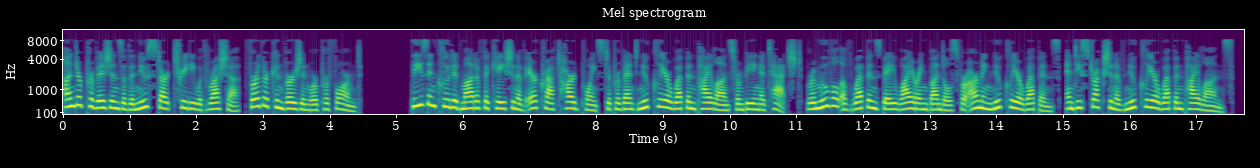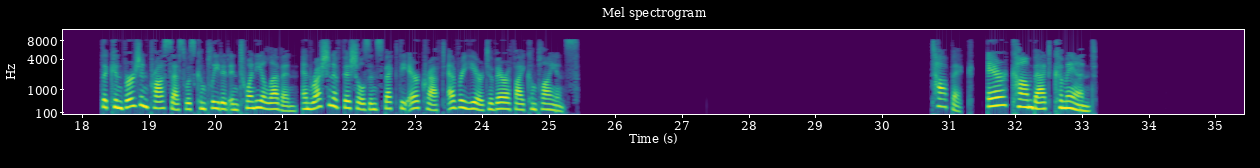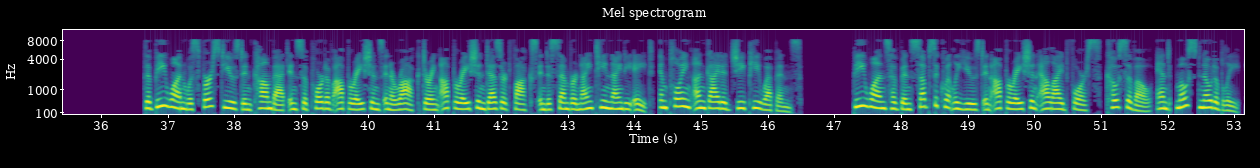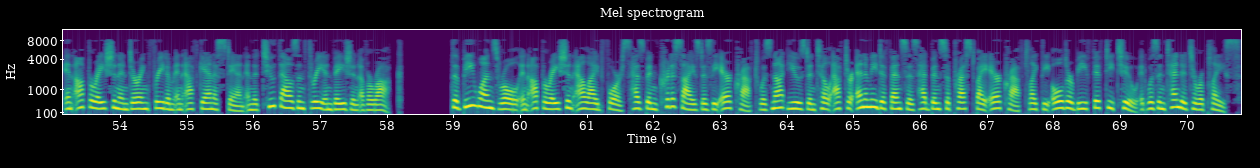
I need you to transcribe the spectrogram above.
Under provisions of the New START treaty with Russia, further conversion were performed. These included modification of aircraft hardpoints to prevent nuclear weapon pylons from being attached, removal of weapons bay wiring bundles for arming nuclear weapons, and destruction of nuclear weapon pylons. The conversion process was completed in 2011, and Russian officials inspect the aircraft every year to verify compliance. Topic. Air Combat Command The B-1 was first used in combat in support of operations in Iraq during Operation Desert Fox in December 1998, employing unguided GP weapons. B-1s have been subsequently used in Operation Allied Force Kosovo and, most notably, in Operation Enduring Freedom in Afghanistan and the 2003 invasion of Iraq. The B-1's role in Operation Allied Force has been criticized as the aircraft was not used until after enemy defenses had been suppressed by aircraft like the older B-52 it was intended to replace.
